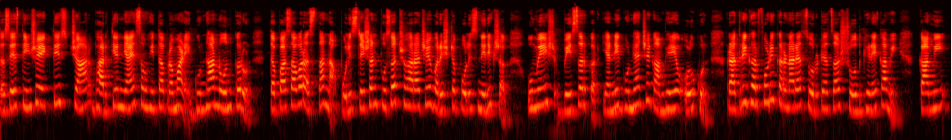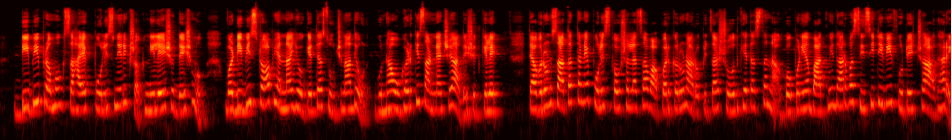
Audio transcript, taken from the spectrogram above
तसेच तीनशे एकतीस चार भारतीय न्याय संहिताप्रमाणे गुन्हा नोंद करून तपासावर असताना पोलीस स्टेशन पुसद शहराचे वरिष्ठ पोलीस निरीक्षक उमेश बेसरकर यांनी गुन्ह्याचे गांभीर्य ओळखून रात्री घरफोडी करणाऱ्या चोरट्याचा शोध घेणे कामी कामी डीबी प्रमुख सहाय्यक पोलीस निरीक्षक निलेश देशमुख व डीबी स्टॉप यांना योग्य त्या सूचना देऊन गुन्हा उघडकीस आणण्याचे आदेशित केले. त्यावरून सातत्याने पोलीस कौशल्याचा वापर करून आरोपीचा शोध घेत असताना गोपनीय बातमीदार व सीसीटीव्ही फुटेजच्या आधारे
